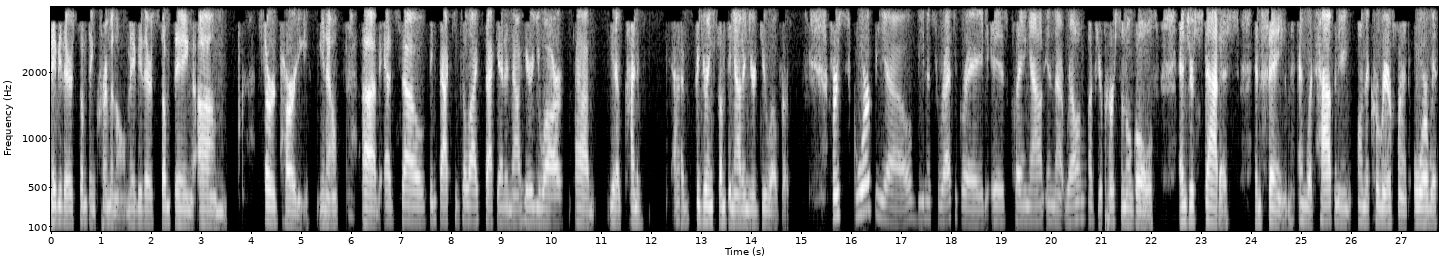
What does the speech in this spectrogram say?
Maybe there's something criminal. Maybe there's something um, third party, you know. Um, and so think back to July 2nd, and now here you are, um, you know, kind of uh, figuring something out in your do-over. For Scorpio, Venus retrograde is playing out in that realm of your personal goals and your status and fame and what's happening on the career front or with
